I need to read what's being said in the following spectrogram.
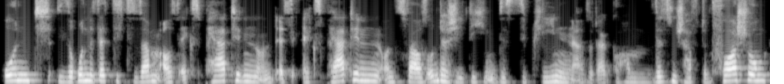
und diese Runde setzt sich zusammen aus Expertinnen und Expertinnen und zwar aus unterschiedlichen Disziplinen. Also da kommen Wissenschaft und Forschung,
